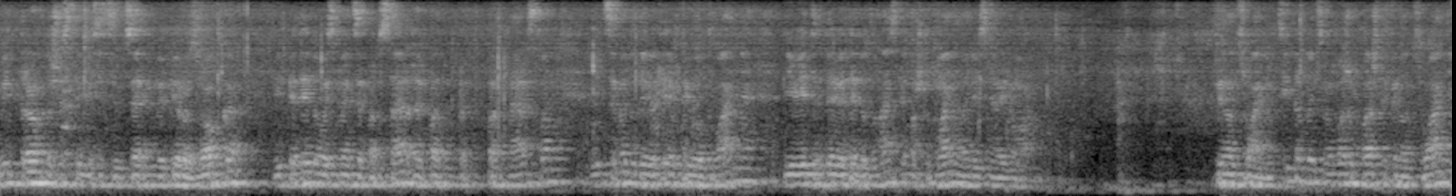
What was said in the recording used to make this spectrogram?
від 3 до 6 місяців це MVP розробка, від 5 до 8 це партнерство, від 7 до 9 пілотування і від 9 до 12 масштабування на різні регіони. Фінансування. В цій таблиці ми можемо бачити фінансування,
